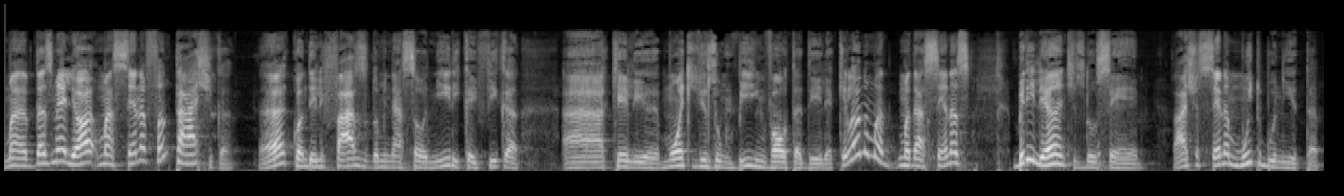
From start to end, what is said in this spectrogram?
uma das melhores, uma cena fantástica, né? Quando ele faz a dominação onírica e fica ah, aquele monte de zumbi em volta dele. Aquilo é uma, uma das cenas brilhantes do CM. Eu acho a cena muito bonita.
